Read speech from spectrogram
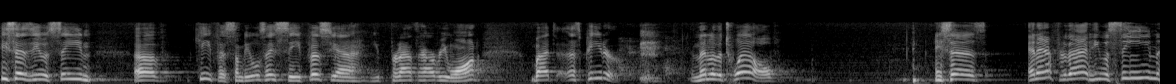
He says he was seen of Cephas. Some people say Cephas. Yeah, you pronounce it however you want. But that's Peter. And then of the twelve, he says, and after that he was seen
